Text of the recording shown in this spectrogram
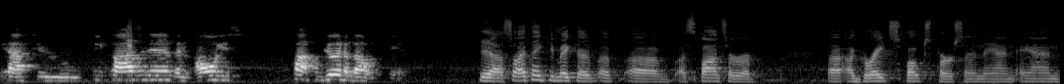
You have to be positive and always talk good about it. Yeah, so I think you make a, a, a sponsor a, great spokesperson. And, and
